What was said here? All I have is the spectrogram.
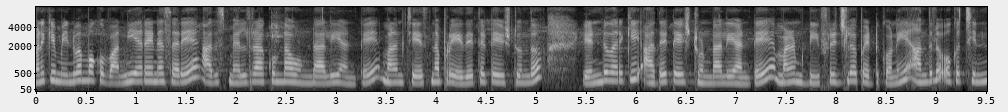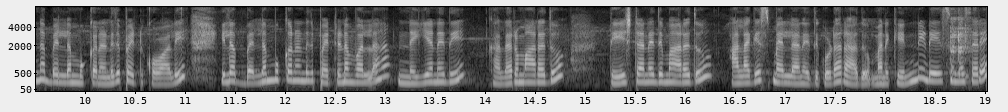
మనకి మినిమం ఒక వన్ ఇయర్ అయినా సరే అది స్మెల్ రాకుండా ఉండాలి అంటే మనం చేసినప్పుడు ఏదైతే టేస్ట్ ఉందో ఎండ్ వరకు అదే టేస్ట్ ఉండాలి అంటే మనం డీ ఫ్రిడ్జ్లో పెట్టుకొని అందులో ఒక చిన్న బెల్లం ముక్కను అనేది పెట్టుకోవాలి. ఇలా బెల్లం ముక్కను అనేది పెట్టడం వల్ల నెయ్యి అనేది కలర్ మారదు టేస్ట్ అనేది మారదు అలాగే స్మెల్ అనేది కూడా రాదు. మనకి ఎన్ని డేస్ ఉన్నా సరే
